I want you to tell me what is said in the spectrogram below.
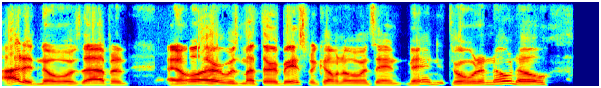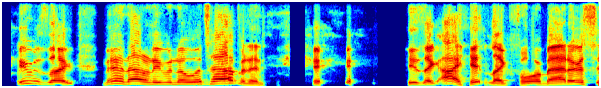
I didn't know what was happening. And all I heard was my third baseman coming over and saying, Man, you're throwing a no no. He was like, Man, I don't even know what's happening. He's like, I hit like four batters.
